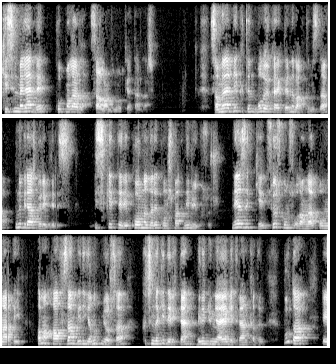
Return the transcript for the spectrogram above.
kesilmeler ve kopmalarla sağlandığını ortaya atarlar. Samuel Beckett'in Molloy karakterine baktığımızda bunu biraz görebiliriz. Bisikletleri, kornaları konuşmak ne büyük kusur. Ne yazık ki söz konusu olanlar onlar değil. Ama hafızam beni yanıltmıyorsa kıçındaki delikten beni dünyaya getiren kadın. Burada e,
